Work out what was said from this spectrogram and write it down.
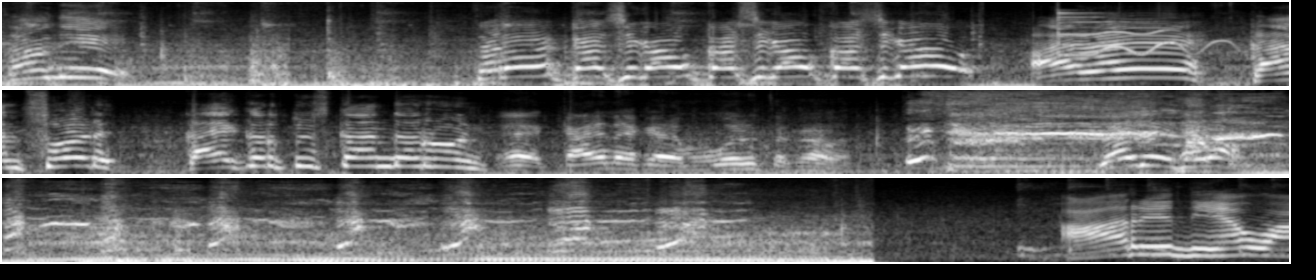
जाऊ दे चला काशीगाव काशीगाव काशीगाव. अरे कान सोड. काय करतोस कान धरून? ए, काय नाही काय मोर होतं जाऊ दे चला. अरे देवा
